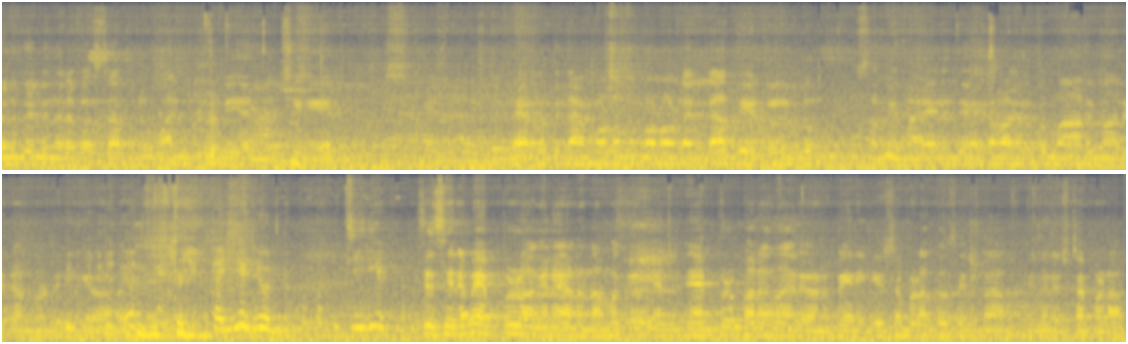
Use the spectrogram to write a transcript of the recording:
വിരുദ്ധയിൽ ഇന്നലെ ഫസ്റ്റ് ഹാഫിന് വൻ കൂടിയായിരുന്നു ശരിയായിരുന്നു കേരളത്തിന്റെ അങ്ങോളം ഇങ്ങോളമുള്ള എല്ലാ തിയേറ്ററുകളിലും സംവിധായകനും തിരക്കഥാകൃത്തും മാറി മാറി കണ്ടുകൊണ്ടിരിക്കുകയാണ് സിനിമ എപ്പോഴും അങ്ങനെയാണ്. നമുക്ക് ഞാൻ എപ്പോഴും പറയുന്ന കാര്യമാണ്. ഇപ്പൊ എനിക്ക് ഇഷ്ടപ്പെടാത്ത സിനിമ ഇവന് ഇഷ്ടപ്പെടാം.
